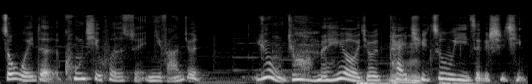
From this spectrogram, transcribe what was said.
周围的空气或者水，你反正就。用就没有就太去注意这个事情，嗯、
